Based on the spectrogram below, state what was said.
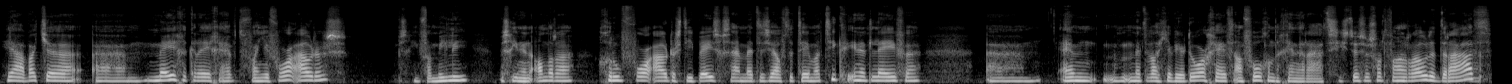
ja, wat je ehm, meegekregen hebt van je voorouders, misschien familie, misschien een andere groep voorouders die bezig zijn met dezelfde thematiek in het leven. En met wat je weer doorgeeft aan volgende generaties. Dus een soort van rode draad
